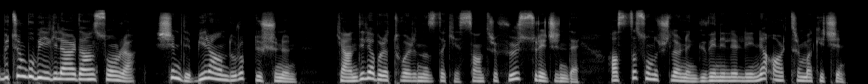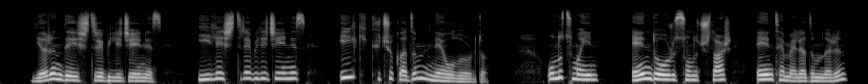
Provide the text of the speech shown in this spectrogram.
Bütün bu bilgilerden sonra şimdi bir an durup düşünün. Kendi laboratuvarınızdaki santrifüj sürecinde hasta sonuçlarının güvenilirliğini artırmak için yarın değiştirebileceğiniz, iyileştirebileceğiniz ilk küçük adım ne olurdu? Unutmayın, en doğru sonuçlar en temel adımların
